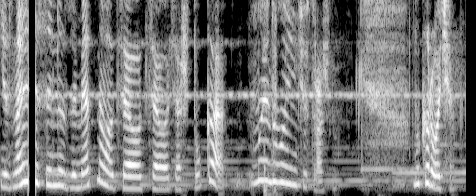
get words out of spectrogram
Я знаю, сильно заметна оця, оця, оця штука. Ну, я думаю, нічого страшного. Ну, коротше.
